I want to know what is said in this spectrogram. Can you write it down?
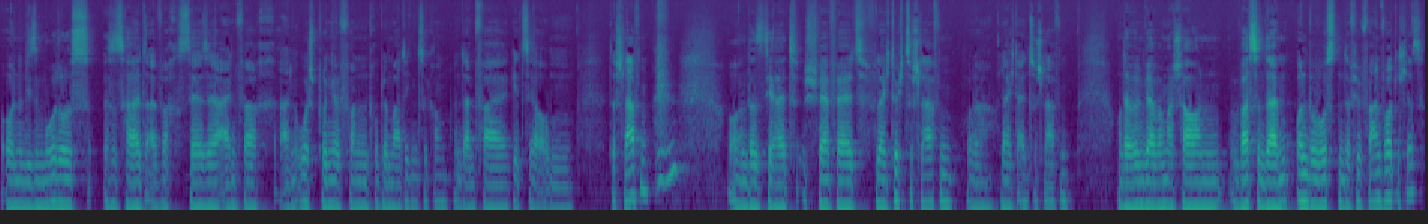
Und in diesem Modus ist es halt einfach sehr, sehr einfach, an Ursprünge von Problematiken zu kommen. In deinem Fall geht es ja um das Schlafen. Mhm. Und dass es dir halt schwerfällt, vielleicht durchzuschlafen oder leicht einzuschlafen. Und da würden wir einfach mal schauen, was in deinem Unbewussten dafür verantwortlich ist,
